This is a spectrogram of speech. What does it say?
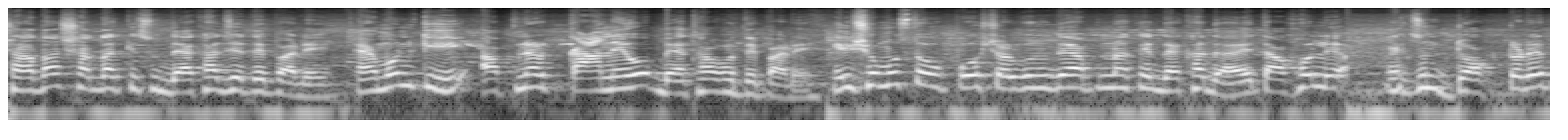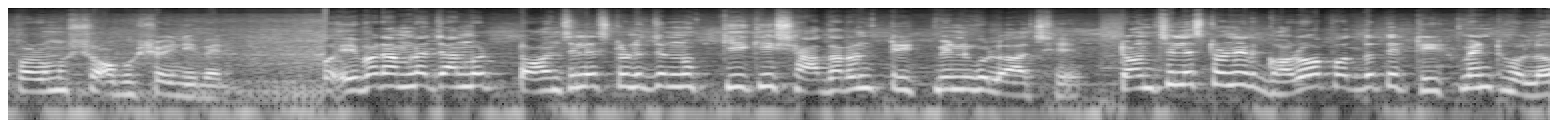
সাদা সাদা কিছু দেখা যেতে পারে, এমনকি আপনার কানেও ব্যথা হতে পারে। এই সমস্ত উপসর্গ যদি আপনাকে দেখা দেয়, তাহলে একজন ডক্টরের পরামর্শ অবশ্যই নেবেন। তো এবার আমরা জানব টনসিল স্টোনের জন্য কি কি সাধারণ ট্রিটমেন্টগুলো আছে। টনসিল স্টোনের ঘরোয়া পদ্ধতির ট্রিটমেন্ট হলো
